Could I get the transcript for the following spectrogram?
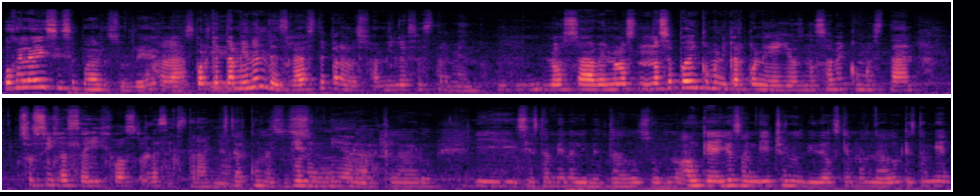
Ojalá y sí se pueda resolver. Ojalá, este, porque también el desgaste para las familias es tremendo. No saben, no, no se pueden comunicar con ellos, no saben cómo están. Sus hijas e hijos les extrañan. Estar con las Tienen miedo. Claro. Y si están bien alimentados o no. Aunque ellos han dicho en los videos que han mandado que están bien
